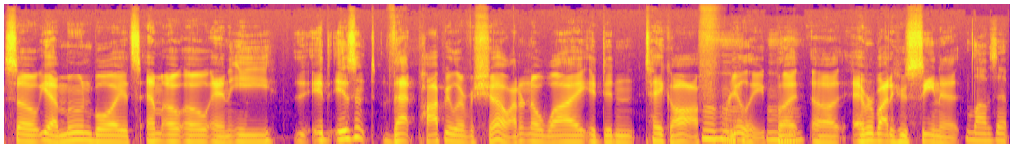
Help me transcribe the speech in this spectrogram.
So yeah, Moone Boy. It's M O O N E. It isn't that popular of a show. I don't know why it didn't take off Mhm, really, mhm. but uh, everybody who's seen it Loves it.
